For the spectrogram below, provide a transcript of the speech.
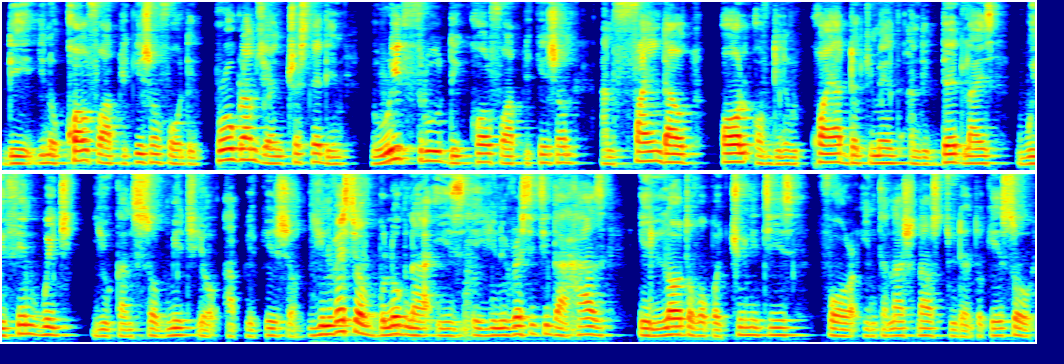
the you know call for application for the programs you're interested in read through the call for application and find out all of the required documents and the deadlines within which you can submit your application. The University of Bologna is a university that has a lot of opportunities for international students. Okay, so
